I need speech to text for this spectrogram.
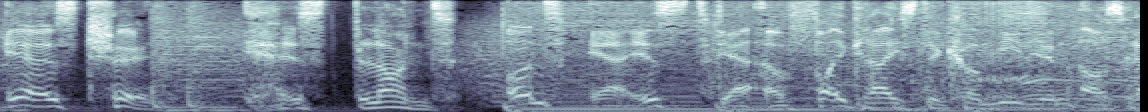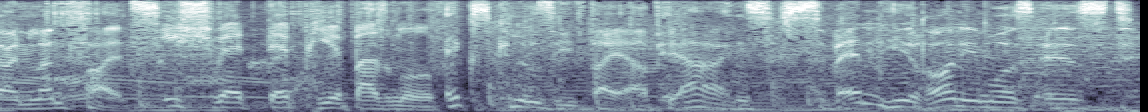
Er ist schön. Er ist blond. Und er ist der erfolgreichste Comedian aus Rheinland-Pfalz. Ich werd der Pierpasmus. Exklusiv bei RPA1. Sven Hieronymus ist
